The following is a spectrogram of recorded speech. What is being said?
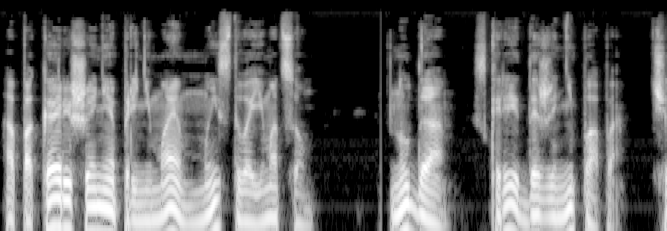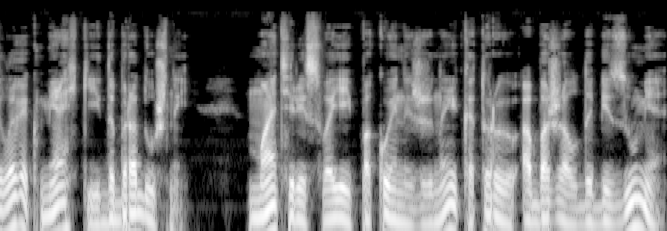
А пока решения принимаем мы с твоим отцом. Ну да, скорее даже не папа. Человек мягкий и добродушный. Матери своей покойной жены, которую обожал до безумия,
